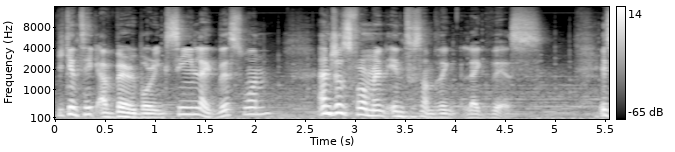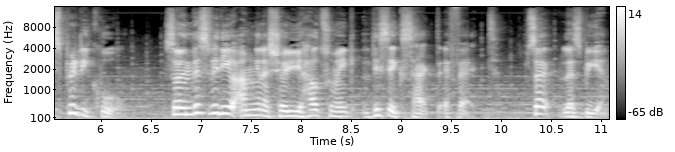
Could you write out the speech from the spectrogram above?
You can take a very boring scene like this one, and transform it into something like this. It's pretty cool. So in this video, I'm going to show you how to make this exact effect. So, let's begin.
